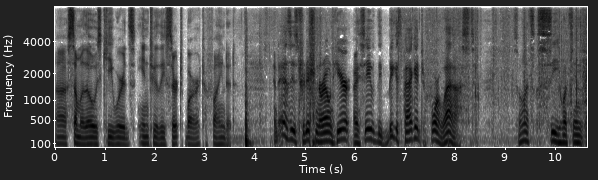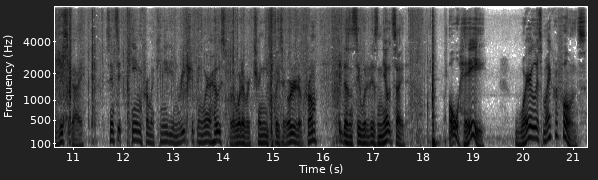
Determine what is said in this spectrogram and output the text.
uh, some of those keywords into the search bar to find it. And as is tradition around here, I saved the biggest package for last. So let's see what's in this guy. Since it came from a Canadian reshipping warehouse for whatever Chinese place I ordered it from, it doesn't say what it is on the outside. Oh, hey, wireless microphones.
